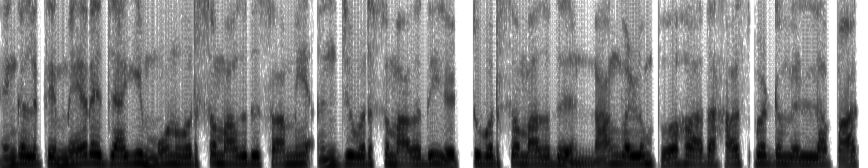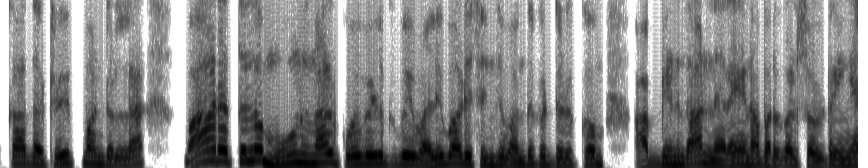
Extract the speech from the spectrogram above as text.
எங்களுக்கு மேரேஜ் ஆகி மூணு வருஷம் ஆகுது சாமி அஞ்சு வருஷம் ஆகுது எட்டு வருஷம் ஆகுது நாங்களும் போகாத ஹாஸ்பிட்டல் இல்லை பார்க்காத ட்ரீட்மெண்ட் இல்லை வாரத்தில் மூணு நாள் கோவிலுக்கு போய் வழிபாடு செஞ்சு வந்துக்கிட்டு இருக்கோம் அப்படின்னு தான் நிறைய நபர்கள் சொல்கிறீங்க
